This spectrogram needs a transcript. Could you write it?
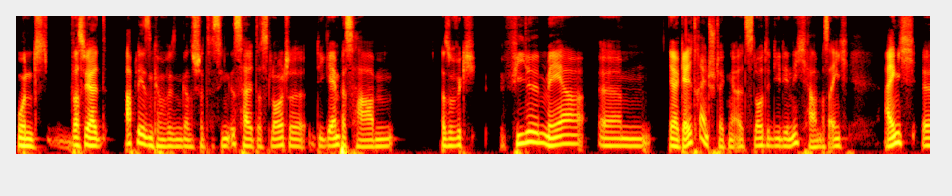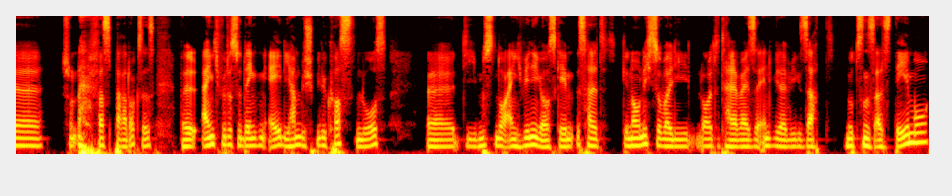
Und was wir halt ablesen können von diesen ganzen Statistiken, ist halt, dass Leute, die Game Pass haben, also wirklich viel mehr ähm, ja, Geld reinstecken als Leute, die den nicht haben. Was eigentlich, eigentlich äh, schon fast paradox ist, weil eigentlich würdest du denken, ey, die haben die Spiele kostenlos, äh, die müssten doch eigentlich weniger ausgeben. Ist halt genau nicht so, weil die Leute teilweise entweder, wie gesagt, nutzen es als Demo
